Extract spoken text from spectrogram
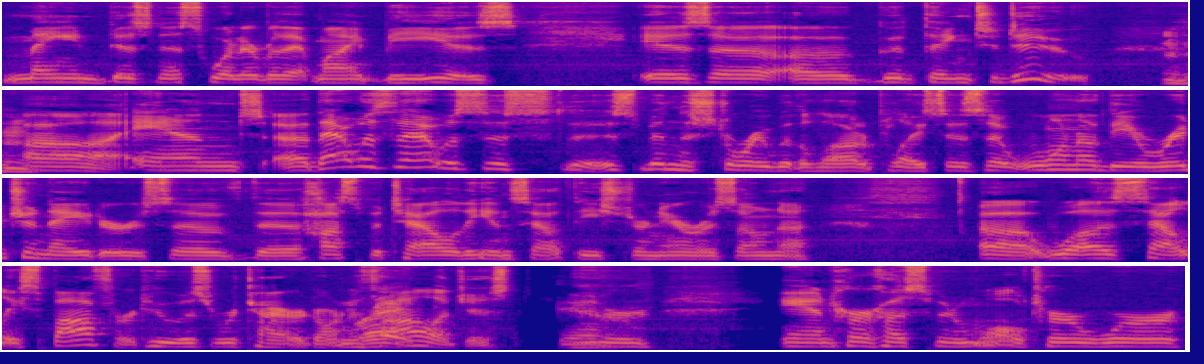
main business, whatever that might be, is is a, a good thing to do. Mhm. Uh, and uh, that was that was this has been the story with a lot of places. that one of the originators of the hospitality in southeastern Arizona uh, was Sally Spofford, who was a retired ornithologist. Yeah. Her, and her husband Walter were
